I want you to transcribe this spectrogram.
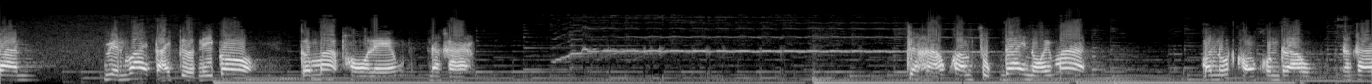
การเวียนว่ายตายเกิดนี้ก็ก็มากพอแล้วนะคะ จะหาความสุขได้น้อยมาก มนุษย์ของคนเรานะคะ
